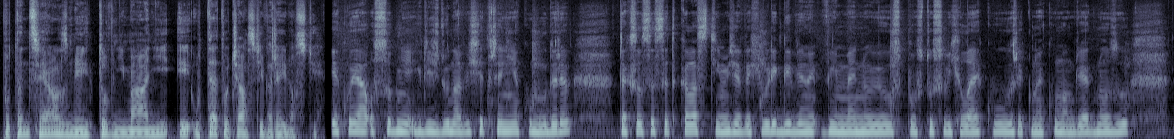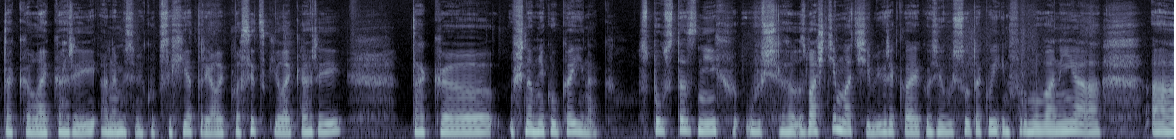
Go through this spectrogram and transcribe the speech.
potenciál změnit to vnímání i u této části veřejnosti. Jako já osobně, i když jdu na vyšetření jako mudr, tak jsem se setkala s tím, že ve chvíli, kdy vyjmenuju spoustu svých léků, řeknu, jakou mám diagnózu, tak lékaři, a nemyslím jako psychiatry, ale klasický lékaři, tak uh, už na mě koukají jinak spousta z nich už, zvláště mladší bych řekla, jako, že už jsou takový informovaný a, a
